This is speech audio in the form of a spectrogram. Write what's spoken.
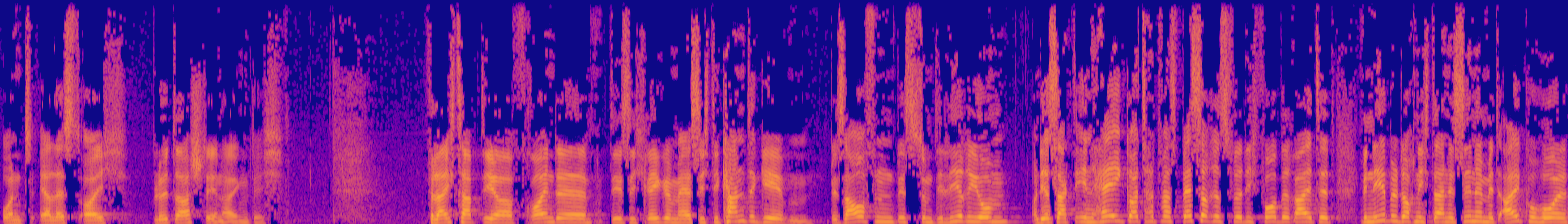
Und er lässt euch blöd dastehen eigentlich. Vielleicht habt ihr Freunde, die sich regelmäßig die Kante geben, besaufen bis zum Delirium und ihr sagt ihnen, hey, Gott hat was Besseres für dich vorbereitet, benebel doch nicht deine Sinne mit Alkohol.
